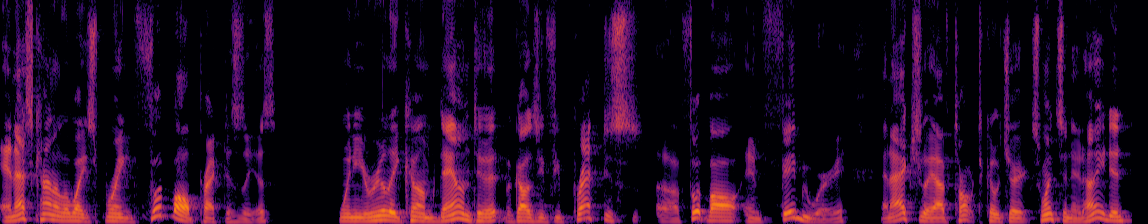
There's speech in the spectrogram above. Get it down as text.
And that's kind of the way spring football practice is when you really come down to it. Because if you practice uh, football in February, and actually, I've talked to Coach Eric Swinson at Huntington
